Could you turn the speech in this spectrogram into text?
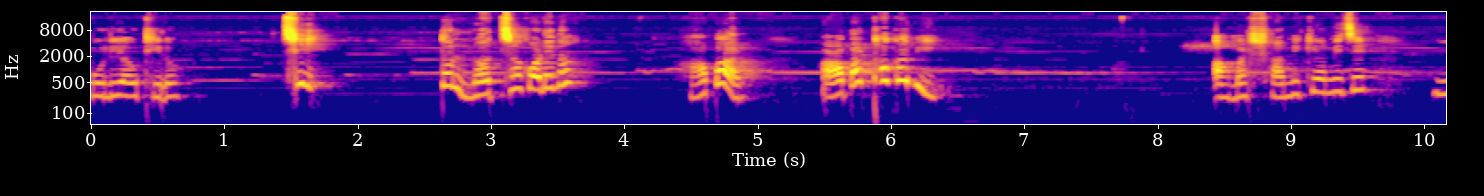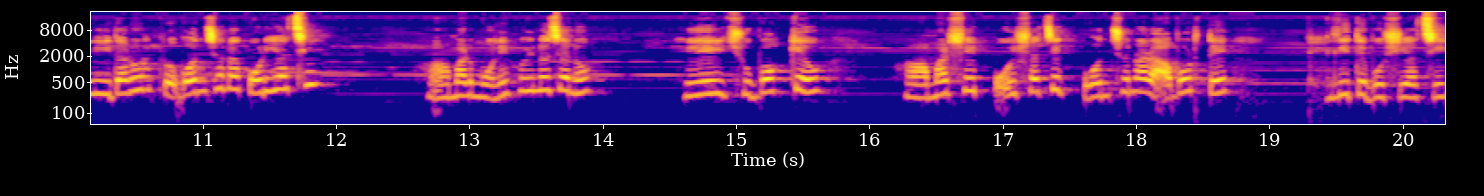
বলিয়া উঠিল, ছি, তোর লজ্জা করে না? আবার আবার ঠকাবি? আমার স্বামীকে আমি যে নিদারুণ প্রবঞ্চনা করিয়াছি, আমার মনে হইল যেন এই যুবককেও আমার সেই পৈশাচিক বঞ্চনার আবর্তে ফেলিতে বসিয়াছি।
